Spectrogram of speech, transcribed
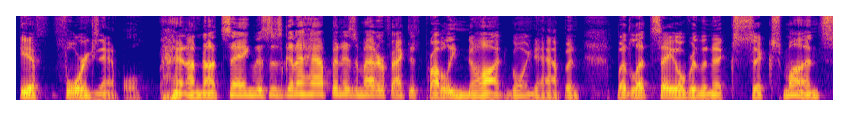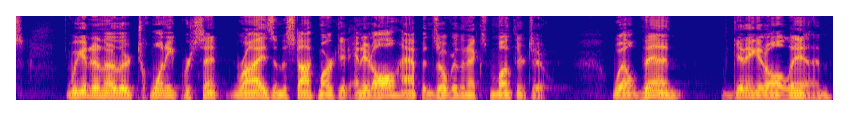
if for example and I'm not saying this is going to happen as a matter of fact it's probably not going to happen but let's say over the next 6 months we get another 20% rise in the stock market and it all happens over the next month or two. Well, then getting it all in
